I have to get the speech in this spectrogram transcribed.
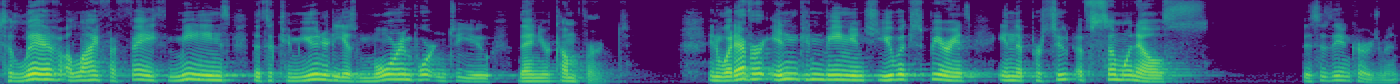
to live a life of faith means that the community is more important to you than your comfort. In whatever inconvenience you experience in the pursuit of someone else, this is the encouragement,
